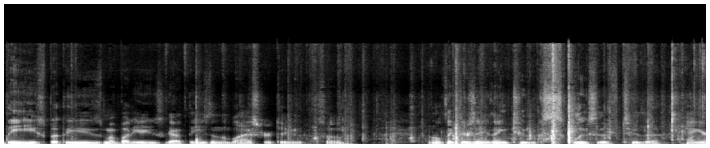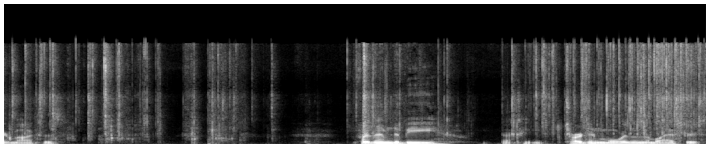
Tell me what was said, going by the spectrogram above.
these, but these, my buddy's got these in the blaster too. So I don't think there's anything too exclusive to the hanger boxes for them to be charging more than the blasters.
